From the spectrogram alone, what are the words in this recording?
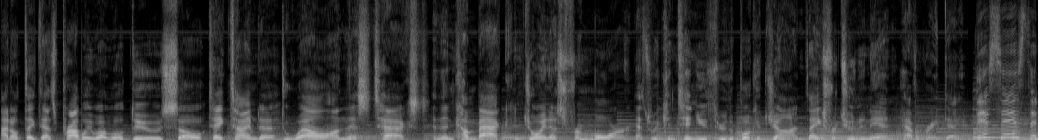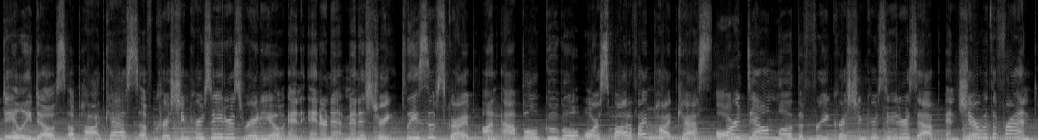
I don't think that's probably what we'll do, so take time to dwell on this text and then come back and join us for more as we continue through the book of John. Thanks for tuning in. Have a great day. This is The Daily Dose, a podcast of Christian Crusaders Radio and Internet Ministry. Please subscribe on Apple, Google, or Spotify podcasts or download the free Christian Crusaders app and share with a friend.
